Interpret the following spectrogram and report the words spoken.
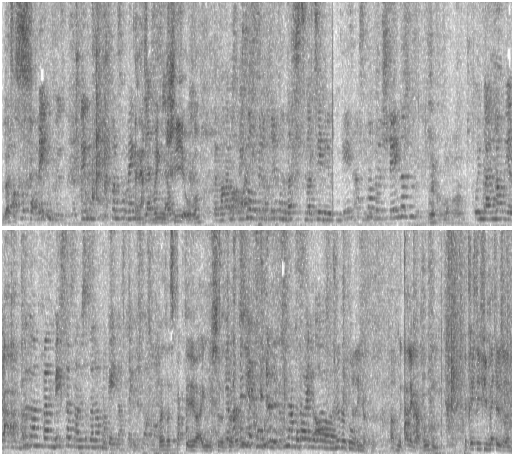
Lass auch es vermengen müssen. Wir stehen im Buch von vermengen. einfach wegen Ski, oder? Dann machen wir Ich muss wieder drehen und lass es mal 10 Minuten gehen erstmal, stehen lassen. Na, gucken wir mal. Und dann machen wir den Computer dran, mix das, dann müsst ihr es dann nochmal gehen lassen, denke ich mal. Was, was backt ihr hier eigentlich so tolles? jetzt Knüppelkuchen. Knüppelkuchen. Metallica-Kuchen. Mit richtig viel Metal drin.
